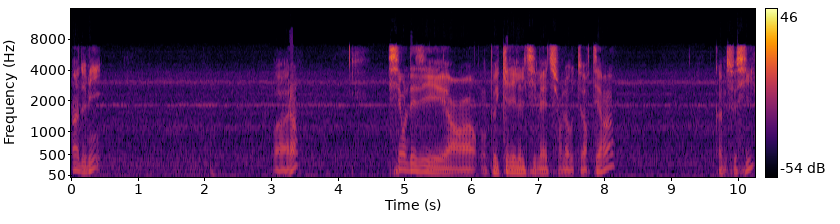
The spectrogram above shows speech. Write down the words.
1,5. Voilà. Si on le désire, on peut caler l'altimètre sur la hauteur terrain, comme ceci.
